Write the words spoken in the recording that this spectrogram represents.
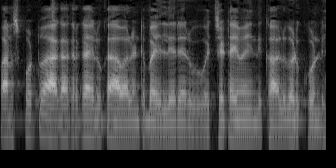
పనసపొట్టు ఆగాకరకాయలు కావాలంటే బయలుదేరారు. వచ్చే టైం అయింది. కాలు కడుక్కోండి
